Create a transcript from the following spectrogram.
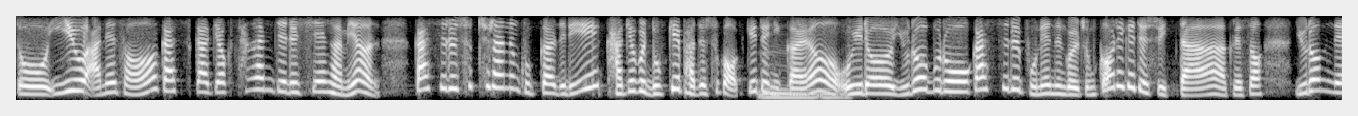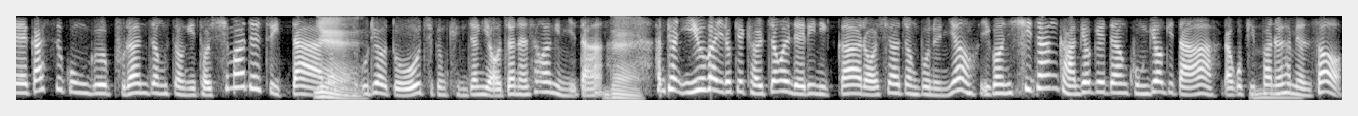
또 EU 안에서 가스 가격 상한제를 시행하면 가스를 수출하는 국가들이 가격을 높게 받을 수가 없게 되니까요. 음. 오히려 유럽으로 가스를 보내는 걸 좀 꺼리게 될 수 있다. 그래서 유럽 내 가스 공급 불안정성이 더 심화될 수 있다라는 예. 우려도 지금 굉장히 여전한 상황입니다. 네. 한편 EU가 이렇게 결정을 내리니까 러시아 정부는요. 이건 시장 가격에 대한 공격이다라고 비판을 음. 하면서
